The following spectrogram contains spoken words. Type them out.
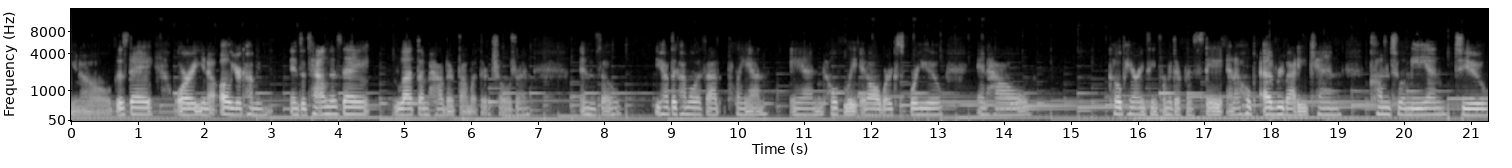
you know, this day, or, you know, oh, you're coming into town this day. Let them have their fun with their children. And so you have to come up with that plan and hopefully it all works for you and how co parenting from a different state. And I hope everybody can come to a median to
